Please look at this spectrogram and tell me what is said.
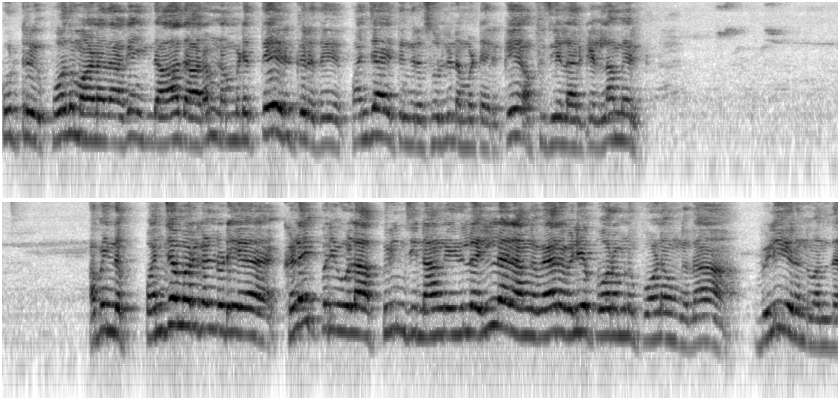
கூற்று போதுமானதாக இந்த ஆதாரம் நம்மிடத்தே இருக்கிறது. பஞ்சாயத்துங்கிற சொல்லு நம்மகிட்ட இருக்குது அஃபிஷியலாக இருக்குது எல்லாமே இருக்குது அப்போ இந்த பஞ்சமர்களுடைய கிளைப்பிரிவுகளாக பிரிஞ்சு நாங்கள் இதில் இல்லை நாங்கள் வேறு வெளியே போகிறோம்னு போனவங்க தான் வெளியே இருந்து வந்த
